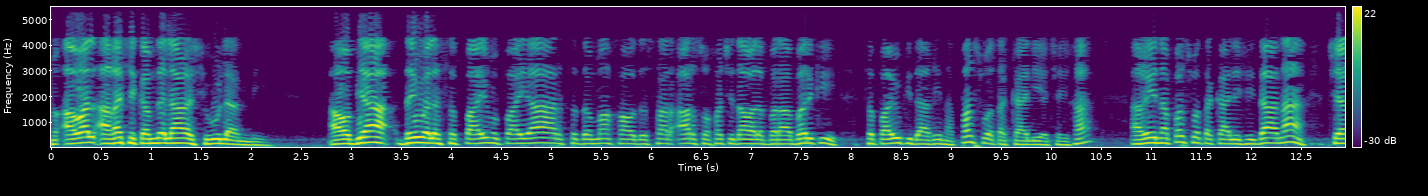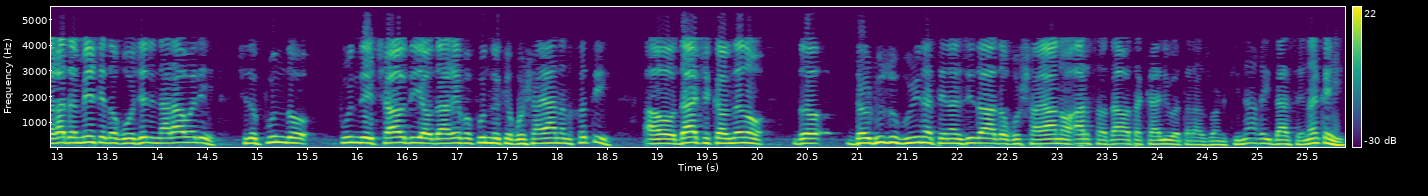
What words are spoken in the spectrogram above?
نو اول هغه چې کم د لاړ شو لاندې او بیا دای ول صفای مفایار څه د مخ او د سر ارسو خچ دا ول برابر کی صفایو کی داغه نه پس وته کالیه چي ښا هغه نه پس وته کالیه شي دا نه چې هغه د میخه د غوجل نه راولي چې د پوندو پوندې چاو دی او داغه په پوندو کې غشایانن ختی او دا چې کوم دنو د د دوزو بوینه تنازی دا د غشایانو ارسه دا تکالی و ترازوان کی نه غي داسې نه کوي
